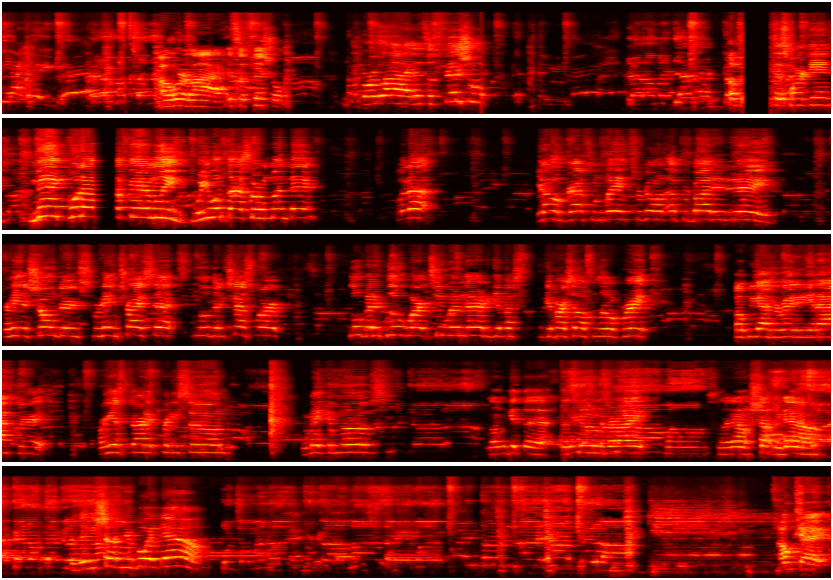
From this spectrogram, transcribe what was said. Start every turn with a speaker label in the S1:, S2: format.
S1: Oh, we're live. It's official. We're live. It's official. Okay, this working. Nick, what up, family? Were you with us on Monday? What up? Yo, grab some weights. We're going upper body today. We're hitting shoulders. We're hitting triceps. A little bit of chest work. A little bit of glute work too in there to give us give ourselves a little break. Hope you guys are ready to get after it. We're gonna start it pretty soon. We're making moves. Let me get the, the tunes right so they don't shut me down. Because if you shutting your boy down. Okay.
